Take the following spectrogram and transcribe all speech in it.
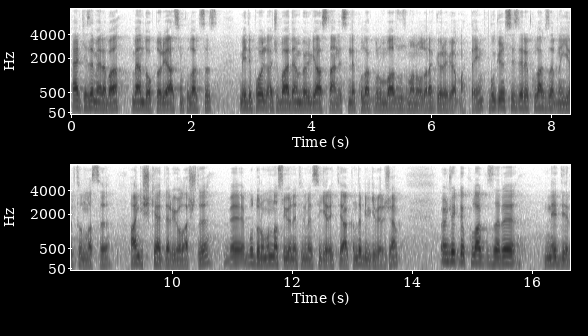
Herkese merhaba. Ben Doktor Yasin Kulaksız. Medipol Acıbadem Bölge Hastanesi'nde kulak burun boğaz uzmanı olarak görev yapmaktayım. Bugün sizlere kulak zarının yırtılması, hangi şikayetlere yol açtığı ve bu durumun nasıl yönetilmesi gerektiği hakkında bilgi vereceğim. Öncelikle kulak zarı nedir,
